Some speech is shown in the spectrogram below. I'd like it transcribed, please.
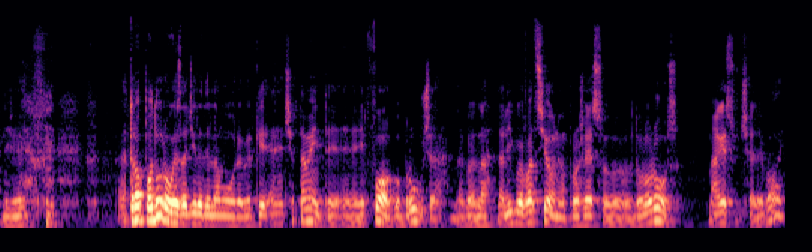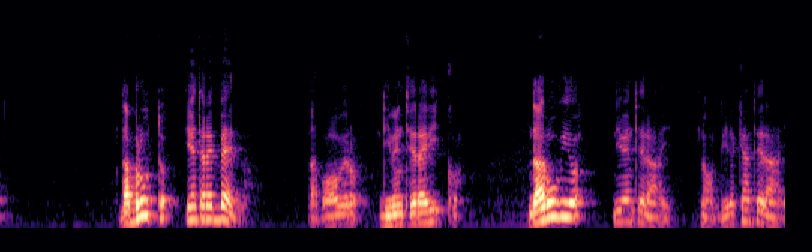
Dice, è troppo duro questo agire dell'amore perché eh, certamente eh, il fuoco brucia, la, la, la liquefazione è un processo doloroso, Ma che succede poi? Da brutto diventerai bello, da povero diventerai ricco, da ruvido diventerai nobile e canterai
